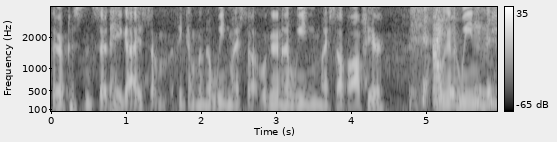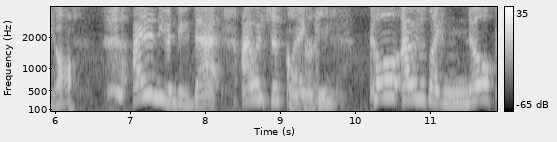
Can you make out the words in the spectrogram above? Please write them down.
therapist and said, "Hey guys, I'm, I think I'm going to wean myself we're going to wean myself off here. I we're going to wean even, me off." I didn't even do that. I was just Cold like turkey? cold. I was just like, nope.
